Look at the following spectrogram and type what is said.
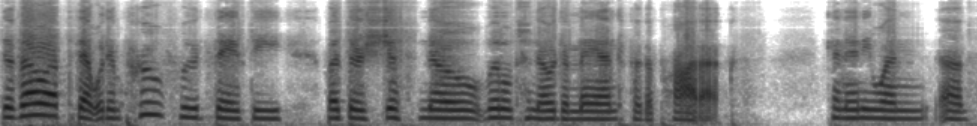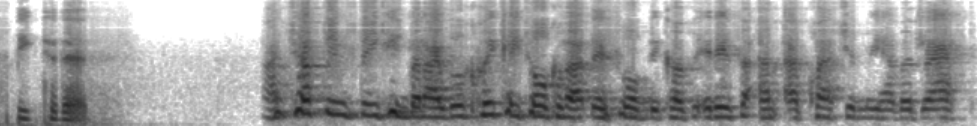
developed that would improve food safety, but there's just no little to no demand for the products. Can anyone uh, speak to this? I've just been speaking, but I will quickly talk about this one because it is a question we have addressed.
